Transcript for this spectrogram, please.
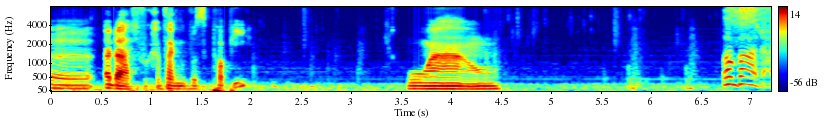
Äh, ah, da, ich wollte gerade sagen, wo ist Poppy? Wow. Bombarda!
